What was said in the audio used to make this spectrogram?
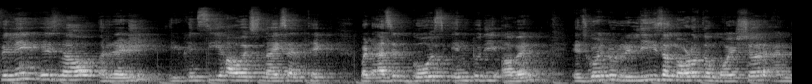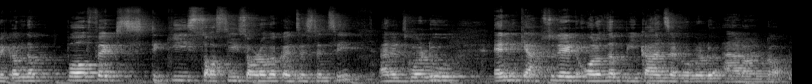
filling is now ready. You can see how it's nice and thick but as it goes into the oven, it's going to release a lot of the moisture and become the perfect sticky saucy sort of a consistency and it's going to encapsulate all of the pecans that we're going to add on top.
